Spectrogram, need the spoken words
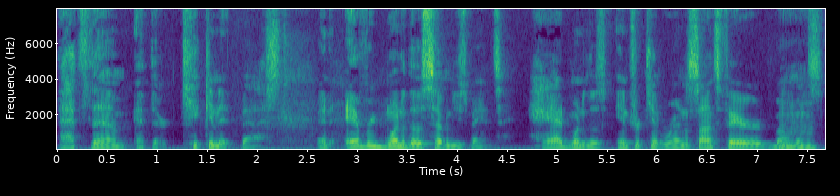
that's them at their kicking it best. And every one of those 70s bands had one of those intricate Renaissance fair mm-hmm. moments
